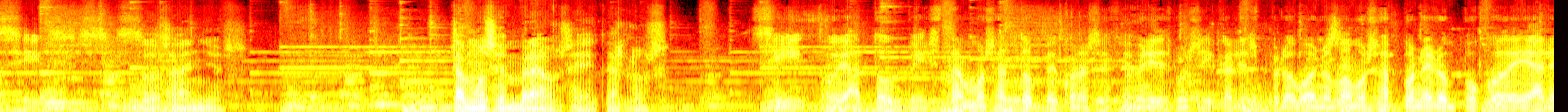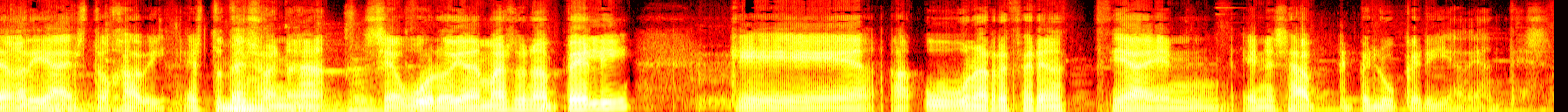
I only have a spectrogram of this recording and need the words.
Sí, sí, sí, sí. dos años. Estamos sembrados, eh, Carlos. Sí, hoy a tope, estamos a tope con las efemérides musicales, pero bueno, vamos a poner un poco de alegría a esto, Javi. Esto te Venga. suena seguro, y además de una peli que ah, hubo una referencia en, en esa peluquería de antes.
